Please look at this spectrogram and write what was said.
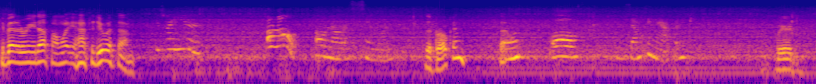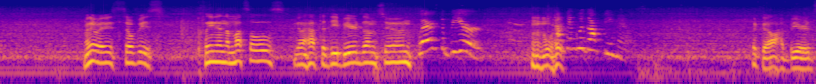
You better read up on what you have to do with them. it's right here. Oh no. Oh no, that's the same one. Is it broken? That one? Well, something happened. Weird. Anyways, Sophie's cleaning the mussels. Gonna have to debeard them soon. Where's the beard? I think we got females. Think they all have beards.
